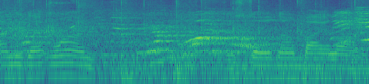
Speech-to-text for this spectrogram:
Finally got one. They're still down by a lot.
